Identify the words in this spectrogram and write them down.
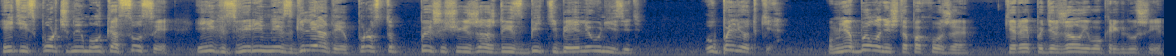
«Эти испорченные молокососы и их звериные взгляды, просто пышущие жаждой избить тебя или унизить. Ублюдки! У меня было нечто похожее. Кирей поддержал его крик души.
